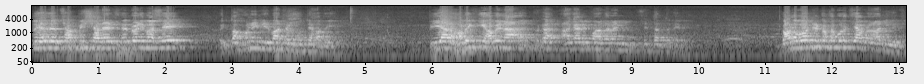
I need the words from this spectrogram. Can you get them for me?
দুই সালের ফেব্রুয়ারি মাসে ওই তখনই নির্বাচন হতে হবে। পিআর হবে কি হবে না, ওটা আগামী পার্লামেন্ট সিদ্ধান্ত নেবে। গণভোটের কথা বলেছি, আমরা রাজি হয়েছি,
